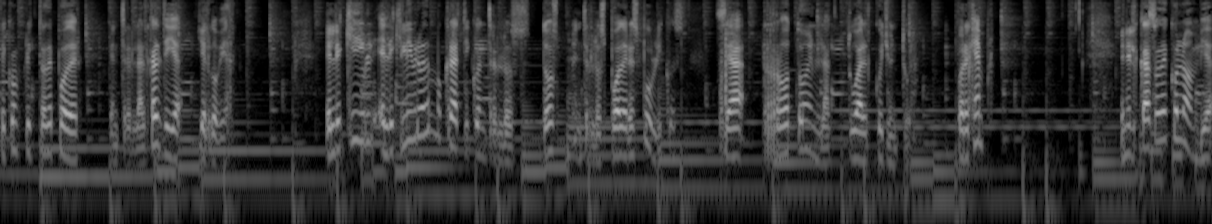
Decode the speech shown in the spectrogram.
de conflicto de poder entre la alcaldía y el gobierno. El, equilibrio democrático entre los, dos, entre los poderes públicos se ha roto en la actual coyuntura. Por ejemplo, en el caso de Colombia,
